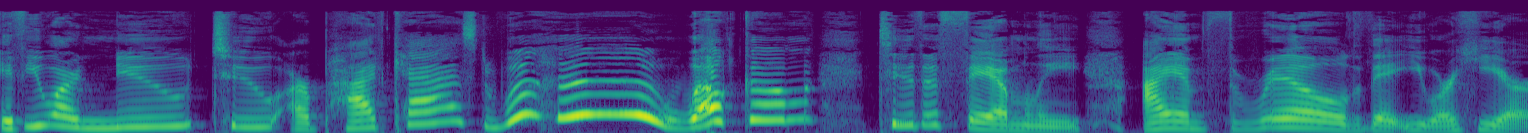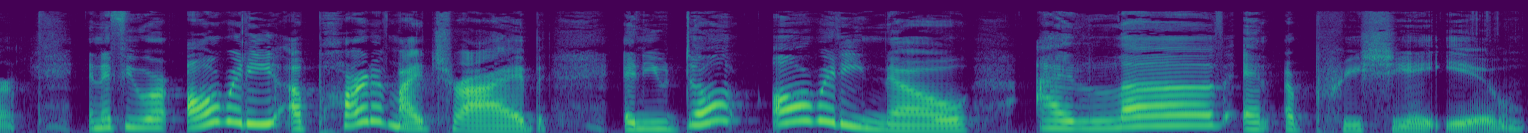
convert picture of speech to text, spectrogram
If you are new to our podcast, woohoo! Welcome to the family. I am thrilled that you are here. And if you are already a part of my tribe and you don't already know, I love and appreciate you.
